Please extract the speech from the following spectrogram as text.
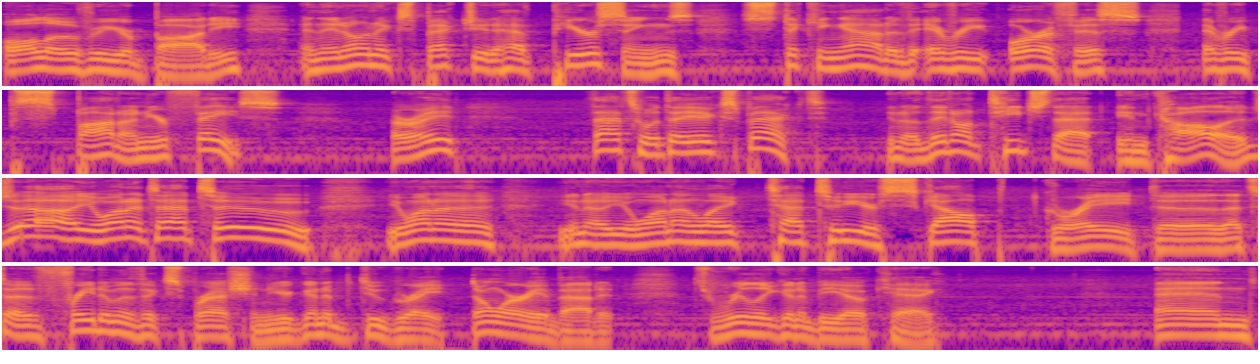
all over your body, and they don't expect you to have piercings sticking out of every orifice, every spot on your face. All right? That's what they expect. You know, they don't teach that in college. Oh, you want a tattoo? You want to, you know, you want to like tattoo your scalp? Great. Uh, that's a freedom of expression. You're going to do great. Don't worry about it. It's really going to be okay. And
